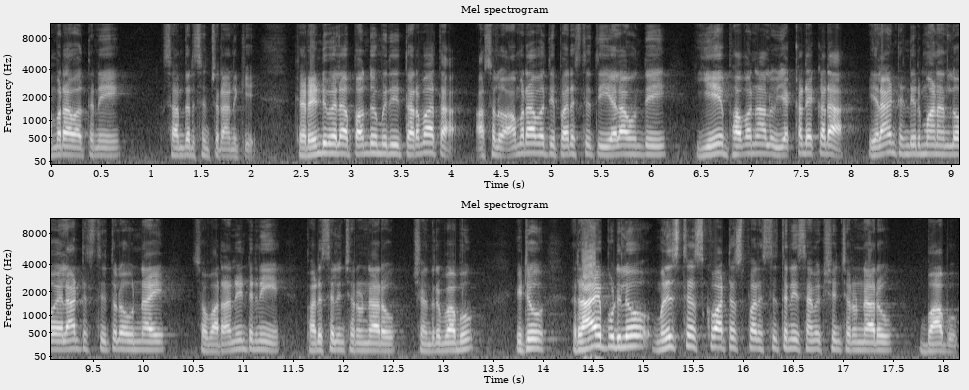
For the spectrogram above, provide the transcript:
అమరావతిని సందర్శించడానికి. రెండు వేల పంతొమ్మిది తర్వాత అసలు అమరావతి పరిస్థితి ఎలా ఉంది? ఏ భవనాలు ఎక్కడెక్కడ? ఎలాంటి నిర్మాణంలో ఎలాంటి స్థితిలో ఉన్నాయి? సో వారన్నింటినీ పరిశీలించనున్నారు చంద్రబాబు. ఇటు రాయపూడిలో మినిస్టర్స్ క్వార్టర్స్ పరిస్థితిని సమీక్షించనున్నారు బాబు.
